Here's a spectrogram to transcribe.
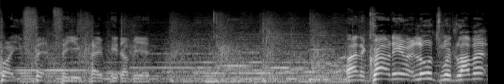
great fit for UKPW. And the crowd here at Lordswood love it.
